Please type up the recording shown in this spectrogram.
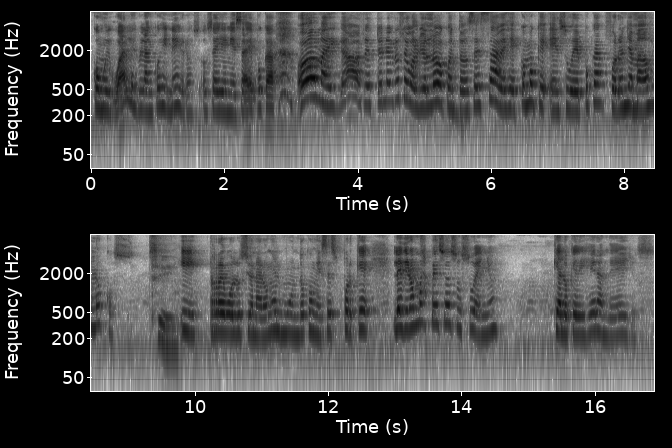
como iguales, blancos y negros. O sea, y en esa época, oh my God, este negro se volvió loco. Entonces, ¿sabes? Es como que en su época fueron llamados locos Y revolucionaron el mundo con ese, porque le dieron más peso a su sueño que a lo que dijeran de ellos.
